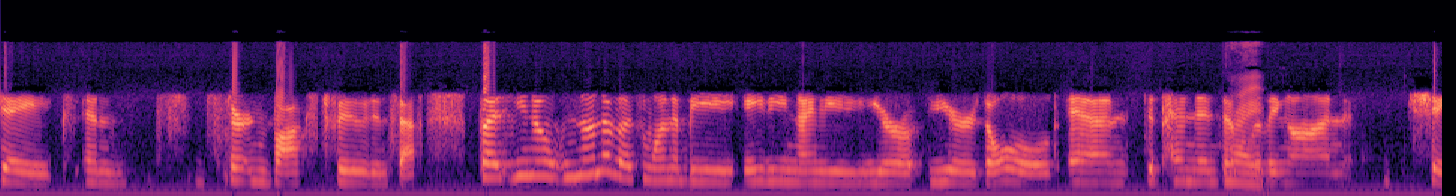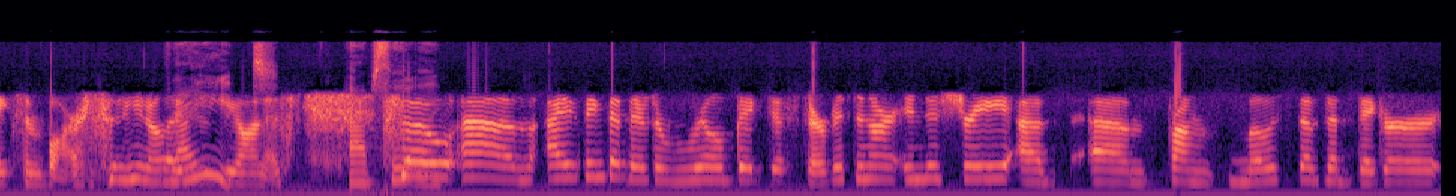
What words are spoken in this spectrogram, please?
shakes and certain boxed food and stuff. But you know, none of us want to be 80, 90 year, years old and dependent of Right. living on shakes and bars. you know, let's be honest. Absolutely. So um, I think that there's a real big disservice in our industry of, um, from most of the bigger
